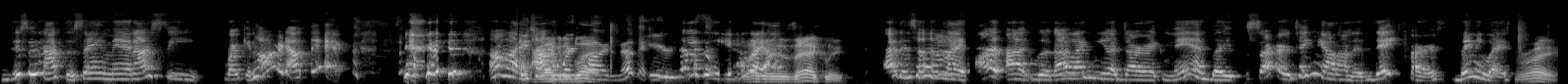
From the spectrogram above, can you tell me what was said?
this is not the same man I see working hard out there. I'm like, I work hard in other areas. Exactly. Like, exactly. I just tell him like, I, I look, I like me a direct man, but sir, take me out on a date first. But anyways, right.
